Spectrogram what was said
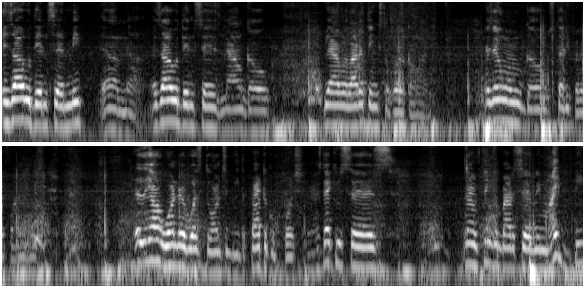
Aizawa then said, "Meet." Um, no. Aizawa then says, "Now go. We have a lot of things to work on." As everyone will go study for their finals. As they all wonder what's going to be the practical portion, as Deku says, now I'm thinking about it, said we might be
